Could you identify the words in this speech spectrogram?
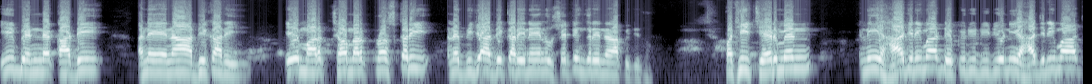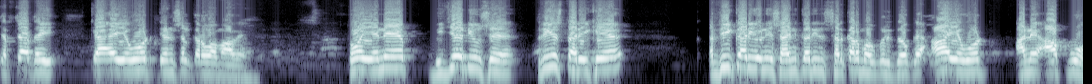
એ બેનને કાઢી અને એના અધિકારી એ માર્ક છ માર્ક પ્લસ કરી અને બીજા અધિકારીને એનું સેટિંગ કરીને આપી દીધું. પછી ચેરમેનની હાજરીમાં ડેપ્યુટી ડીડીઓની હાજરીમાં ચર્ચા થઈ કે આ એવોર્ડ કેન્સલ કરવામાં આવે. તો એને બીજે દિવસે ત્રીસ તારીખે અધિકારીઓની સાઇન કરીને સરકારમાં મોકલી દીધો કે આ એવોર્ડ આને આપવો.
